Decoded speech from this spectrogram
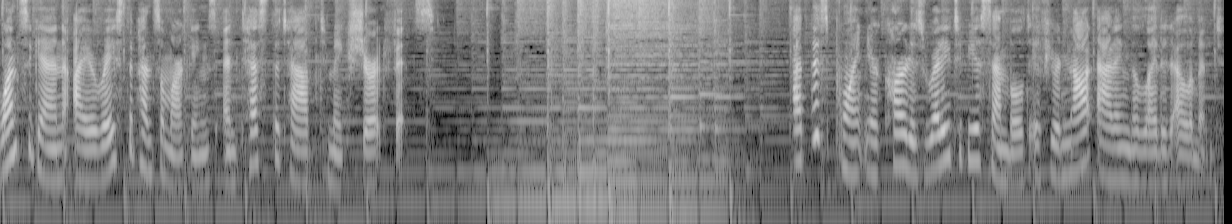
Once again, I erase the pencil markings and test the tab to make sure it fits. At this point, your card is ready to be assembled if you're not adding the lighted element.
